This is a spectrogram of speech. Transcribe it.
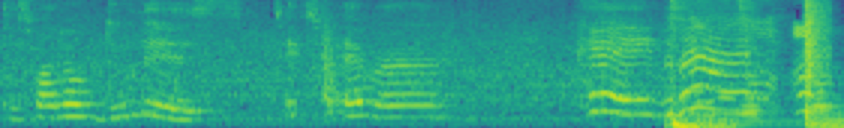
That's why I don't do this. It takes forever. Okay, bye. on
